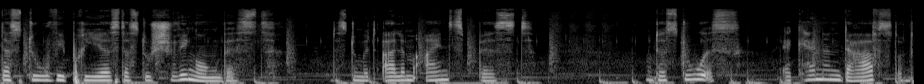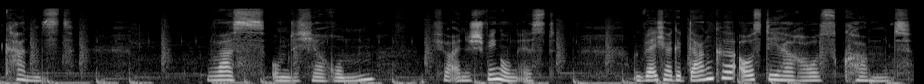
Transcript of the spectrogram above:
dass du vibrierst, dass du Schwingung bist, dass du mit allem eins bist und dass du es erkennen darfst und kannst, was um dich herum für eine Schwingung ist und welcher Gedanke aus dir herauskommt.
